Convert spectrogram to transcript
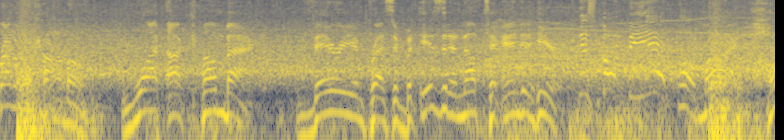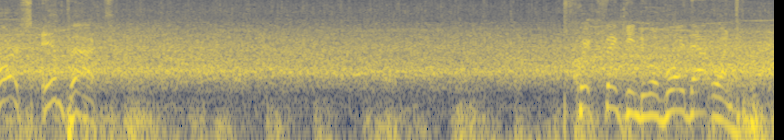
incredible combo. What a comeback. Very impressive, but is it enough to end it here? This might be it. Oh, my. Harsh impact. Quick thinking to avoid that one.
